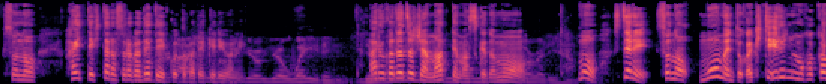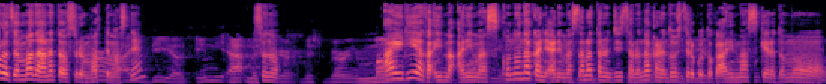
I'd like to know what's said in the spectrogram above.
その入ってきたらそれが出ていくことができるように。ある方たちは待ってますけども、もうすでにそのモーメントが来ているにもかかわらず、まだあなたはそれを待ってますね。そのアイディアが今あります。この中にあります。あなたの人生の中にどうしていることがありますけれども、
